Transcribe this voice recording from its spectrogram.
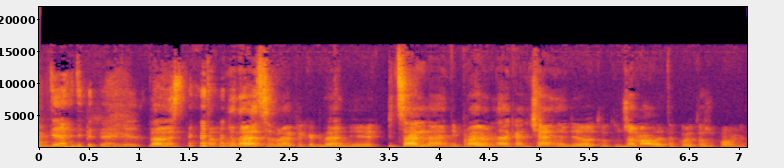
Да, да, да, мне нравится в рэпе, когда они специально неправильное окончание делают. Вот у Джамала я такое тоже помню.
